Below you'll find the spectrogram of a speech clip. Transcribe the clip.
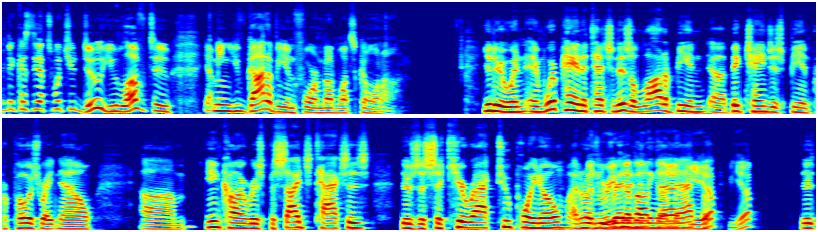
because that's what you do. You love to. I mean, you've got to be informed on what's going on. You do, and and we're paying attention. There's a lot of being uh, big changes being proposed right now um, in Congress. Besides taxes, there's a Secure Act 2.0. I don't know if you read anything that. on that. Yep, yep. There's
